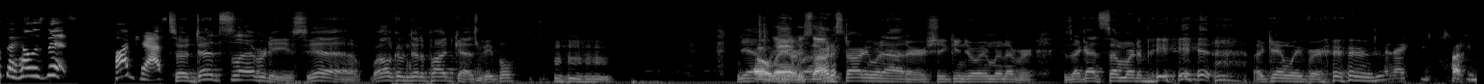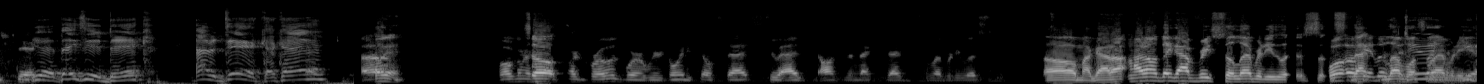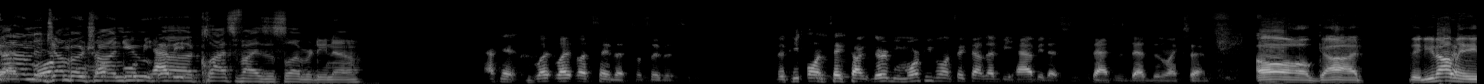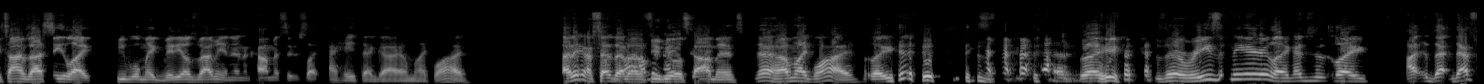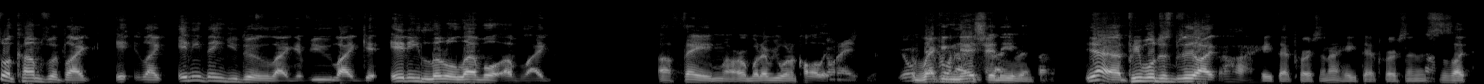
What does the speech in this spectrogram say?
what the hell is this? Podcast? So dead celebrities, yeah. Welcome to the podcast, people. yeah. Oh, we're- wait, we I'm starting without her. She can join whenever, because I got somewhere to be. I can't wait for her. Thanks, you fucking dick. yeah, thanks you, dick. I'm a dick, okay? Uh, Okay. Welcome to So- South Park Bros, where we're going to kill stats to add onto the next dead celebrity list. Oh my god, I, I don't think I've reached celebrity Well, okay, that listen, level of Dude, celebrity you yet. got on the More people- jumbotron. more people be You uh, classify as a celebrity now. Okay, let, let, let's say this. Let's say this. The people on TikTok, there would be more people on TikTok that'd be happy that Stats is dead than like Sam. Oh god, dude, you know how many times I see like people make videos about me, and in the comments they're just like, "I hate that guy." I'm like, why? I think I've said that on a few nice people's guy. comments. Yeah, I'm like, why? Like, is, like, is there a reason here? Like, I just like, I that that's what comes with like, it, like anything you do. Like, if you like get any little level of like, uh, fame or whatever you want to call it, you. Everyone hates recognition even yeah people just be like oh, i hate that person i hate that person it's just like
